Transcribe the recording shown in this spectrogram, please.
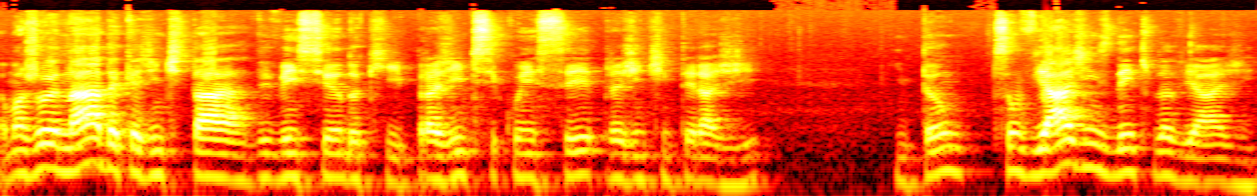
É uma jornada que a gente está vivenciando aqui para a gente se conhecer, para a gente interagir. Então são viagens dentro da viagem.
